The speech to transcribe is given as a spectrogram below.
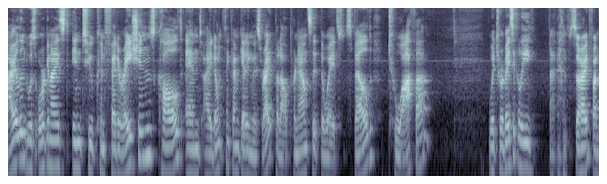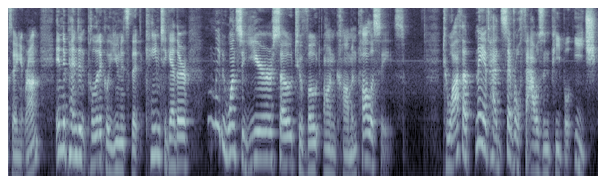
Ireland was organized into confederations called, and I don't think I'm getting this right, but I'll pronounce it the way it's spelled, Tuatha, which were basically, sorry if I'm saying it wrong, independent political units that came together maybe once a year or so to vote on common policies. Tuatha may have had several thousand people each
